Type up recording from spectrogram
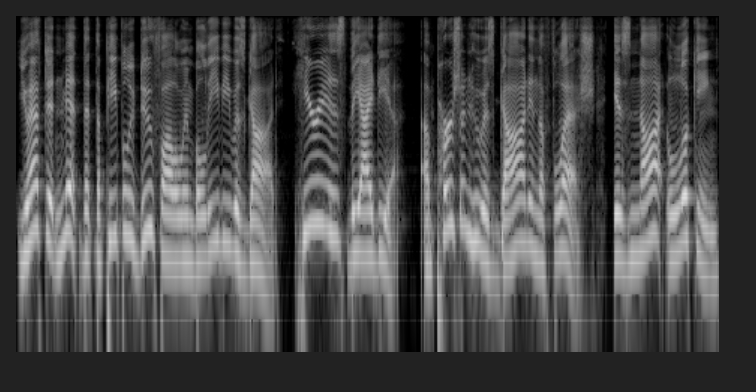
you have to admit that the people who do follow him believe he was God. Here is the idea a person who is God in the flesh is not looking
